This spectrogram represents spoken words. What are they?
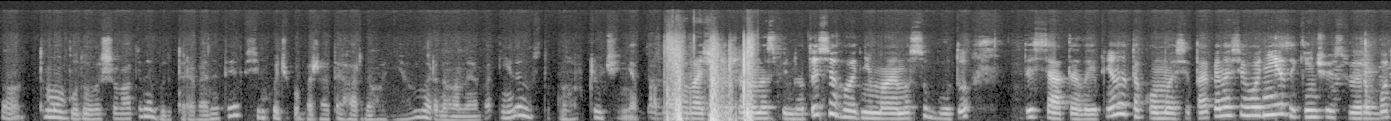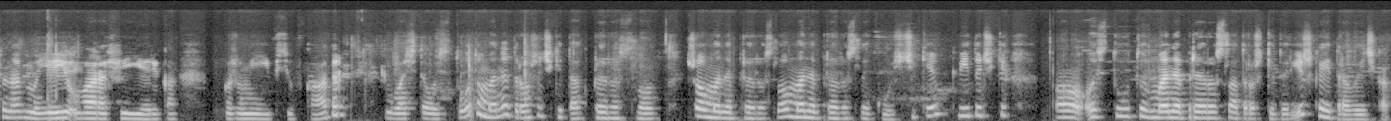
От, тому буду вишивати, не буду теревенити. Всім хочу побажати гарного дня, мирного неба і до наступного включення. Доброго вечора, шановна спільнота. Сьогодні маємо суботу, 10 липня. На такому ось етапі на сьогодні я закінчую свою роботу над моєю варафієріка. Покажу вам її всю в кадр. Бачите, ось тут у мене трошечки так приросло. Що в мене приросло? У мене приросли кущики, квіточки. Ось тут в мене приросла трошки доріжка і травичка.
